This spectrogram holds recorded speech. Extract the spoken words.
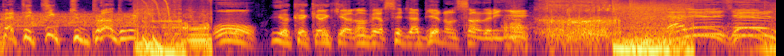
Pathétique tu me prends, oui? Oh, il y a quelqu'un qui a renversé de la bière dans le cendrier. Salut Jules!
